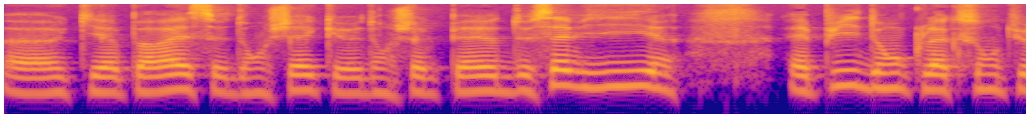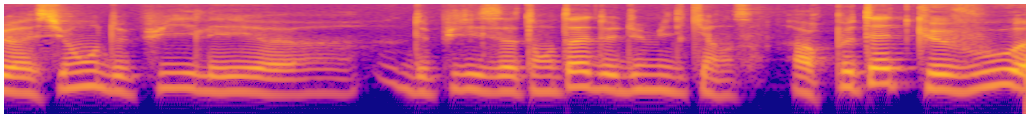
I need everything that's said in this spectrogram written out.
euh, qui apparaissent dans chaque, dans chaque période de sa vie. Et puis donc l'accentuation depuis les, depuis les attentats de 2015. Alors peut-être que vous,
